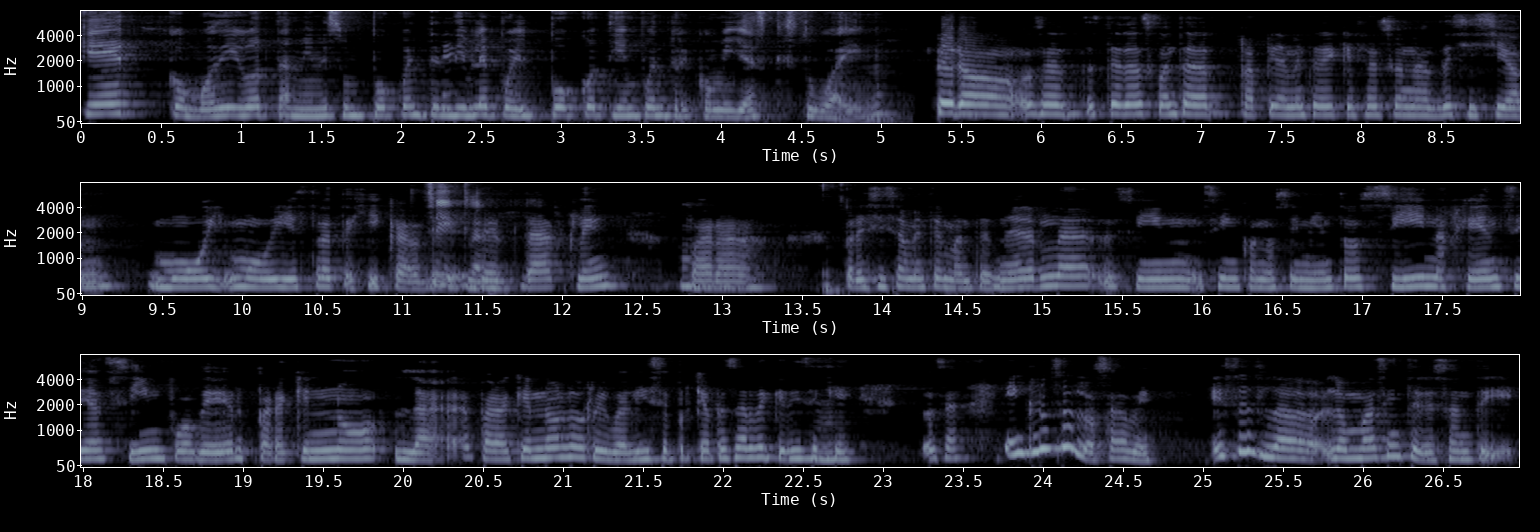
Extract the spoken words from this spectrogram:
que como digo también es un poco entendible por el poco tiempo entre comillas que estuvo ahí, ¿no? Pero, o sea, te das cuenta rápidamente de que esa es una decisión muy, muy estratégica de, Darkling para precisamente mantenerla sin, sin conocimiento, sin agencia, sin poder, para que no la, para que no lo rivalice, porque a pesar de que dice que, o sea, incluso lo sabe. Eso es lo, lo más interesante.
